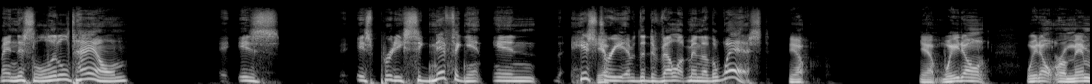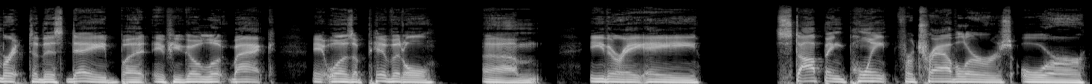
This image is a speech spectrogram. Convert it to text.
man, this little town is is pretty significant in the history yep. of the development of the West. Yep. Yep. We don't we don't remember it to this day, but if you go look back, it was a pivotal um either a, a stopping point for travelers or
